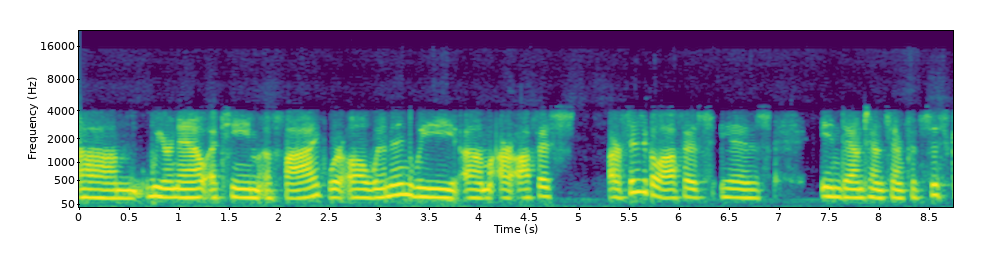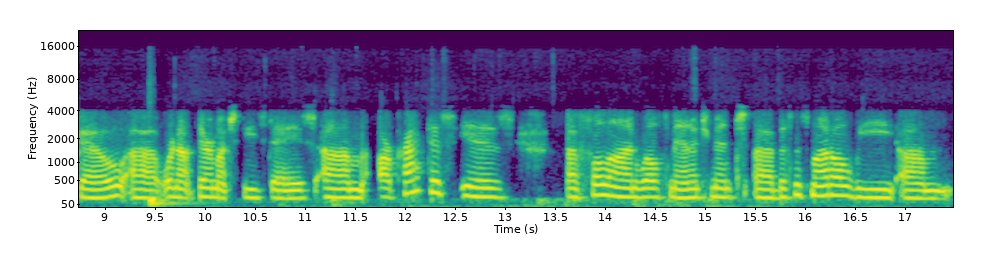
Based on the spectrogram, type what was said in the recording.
um, we are now a team of five. We're all women. We um, our office, our physical office is in downtown San Francisco. Uh, we're not there much these days. Um, our practice is a full-on wealth management uh, business model. We um,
